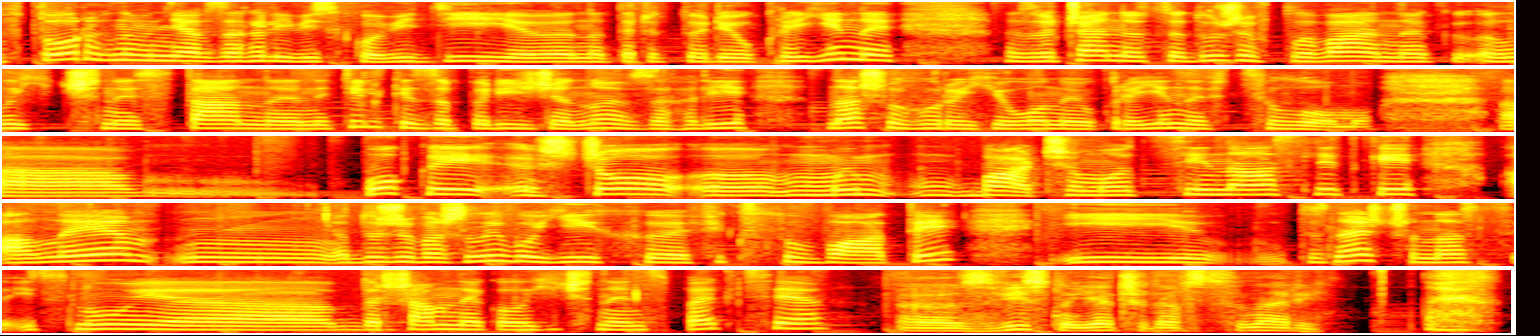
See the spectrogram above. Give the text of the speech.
вторгнення, взагалі військові дії на території України. Звичайно, це дуже впливає на екологічний стан не тільки Запоріжжя, але й взагалі нашого регіону і України в цілому. А, поки що е, ми бачимо ці наслідки, але дуже важливо їх фіксувати. І ти знаєш, що у нас існує Державна екологічна інспекція. Е, Звісно, я читав сценарій.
